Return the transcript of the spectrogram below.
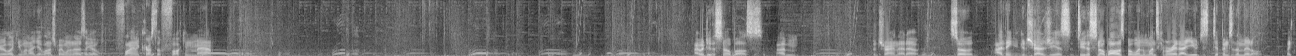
You're lucky when I get launched by one of those, I go flying across the fucking map. I would do the snowballs. I'm been trying that out. So I think a good strategy is do the snowballs, but when one's coming right at you, just dip into the middle. Like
